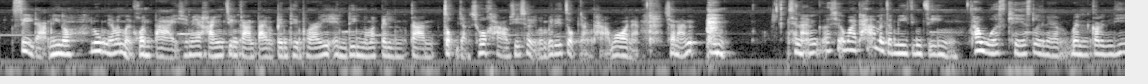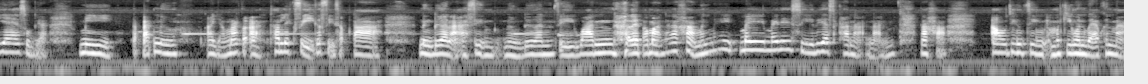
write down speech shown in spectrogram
4ดาบนี่เนาะรูปเนี้ยมันเหมือนคนตายใช่ไหมคะ จริงๆ การตายมันเป็น temporary ending เนาะมันเป็นการจบอย่างชั่วคราวเฉยๆ มันไม่ได้จบอย่างถาวรอะฉะนั้นฉะนั้นก็เชื่อว่าถ้ามันจะมีจริงๆ ถ้า worst case เลยเนี่ยเป็นกรณีที่แย่สุดเนี่ยมีแต่แป๊บหนึ่งอะอย่างมากก็อะถ้าเลขสี่ก็สี่สัปดาห์ หนึ่งเดือนอะสี่หนึ่งเดือนสี่วันอะไรประมาณนั้นนะคะมันไม่ไม่ไม่ได้ซีเรียสขนาดนั้นนะคะ เอาจริงๆเมื่อกี้มันแวบขึ้นมา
